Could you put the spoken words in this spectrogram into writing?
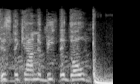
It's the kind of beat that go.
